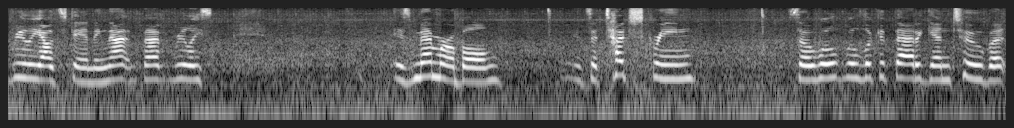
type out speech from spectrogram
really outstanding. That that really is memorable. It's a touch screen, so we'll, we'll look at that again too, but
